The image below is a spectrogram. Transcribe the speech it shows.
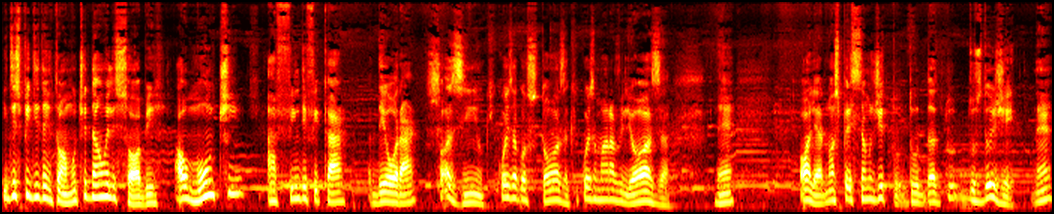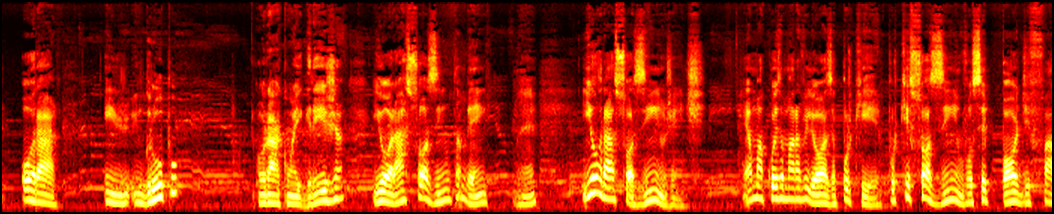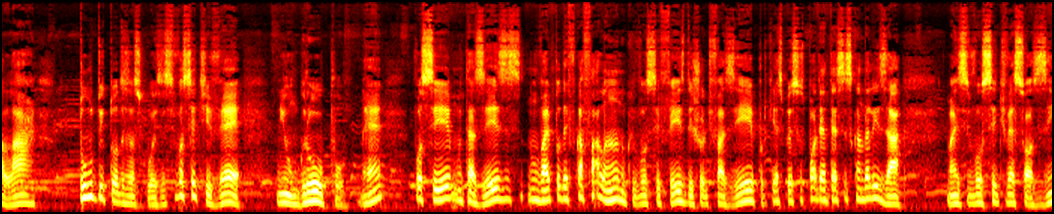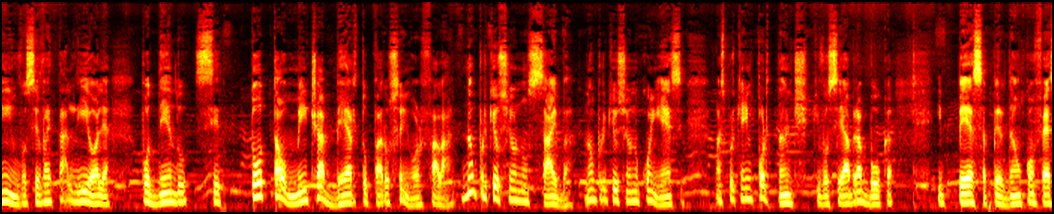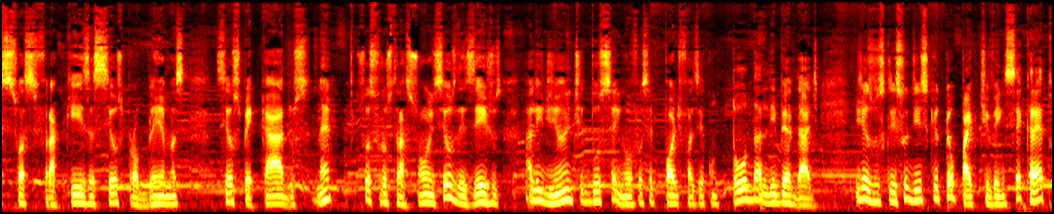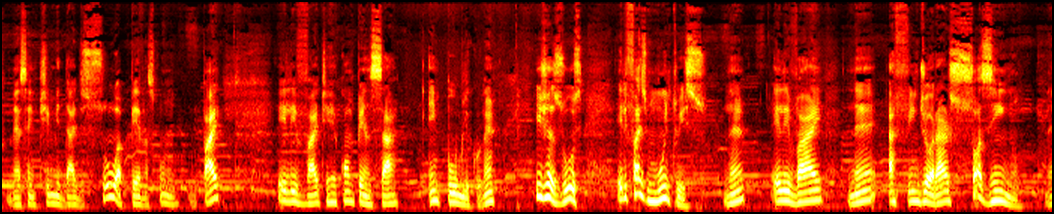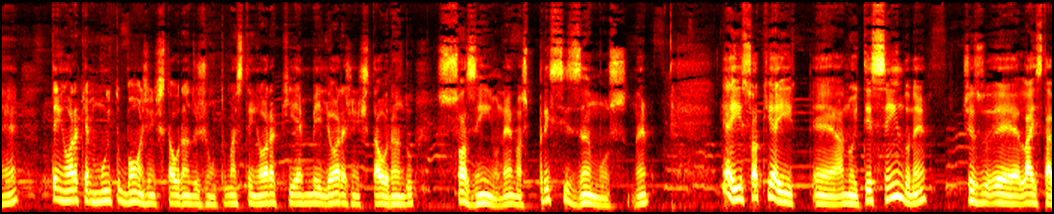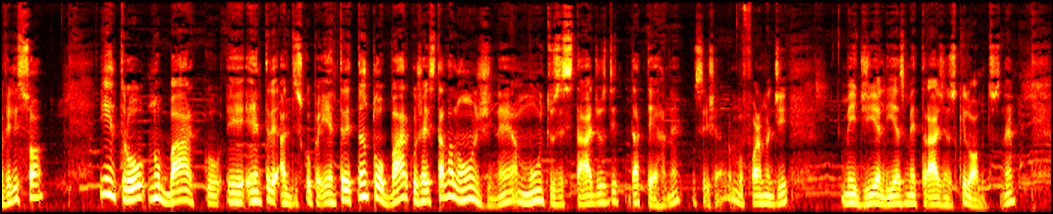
E despedida então a multidão, ele sobe ao monte a fim de ficar, de orar sozinho. Que coisa gostosa, que coisa maravilhosa, né? Olha, nós precisamos de tudo, do, do, dos dois jeitos, né? Orar em, em grupo, orar com a igreja e orar sozinho também né? E orar sozinho, gente, é uma coisa maravilhosa. Por quê? Porque sozinho você pode falar tudo e todas as coisas. Se você tiver em um grupo, né? Você muitas vezes não vai poder ficar falando o que você fez, deixou de fazer, porque as pessoas podem até se escandalizar. Mas se você estiver sozinho, você vai estar tá ali, olha, podendo ser totalmente aberto para o Senhor falar. Não porque o Senhor não saiba, não porque o Senhor não conhece, mas porque é importante que você abra a boca e peça perdão, confesse suas fraquezas, seus problemas, seus pecados, né? Suas frustrações, seus desejos ali diante do Senhor. Você pode fazer com toda liberdade. E Jesus Cristo disse que o teu Pai que te vê em secreto, nessa intimidade sua apenas com o Pai, ele vai te recompensar em público, né? E Jesus, ele faz muito isso, né? Ele vai, né, a fim de orar sozinho, né? Tem hora que é muito bom a gente estar orando junto, mas tem hora que é melhor a gente estar orando sozinho, né? Nós precisamos, né? E aí, só que aí, é, anoitecendo, né? Jesus, é, lá estava ele só, e entrou no barco. Entre, ah, desculpa, entretanto o barco já estava longe, né, a muitos estádios de, da terra, né? Ou seja, era uma forma de medir ali as metragens, os quilômetros, né?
